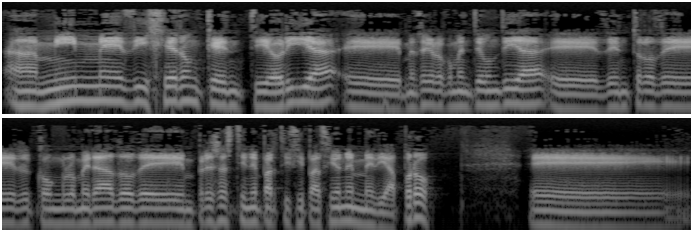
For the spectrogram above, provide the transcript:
A mí me dijeron que en teoría, eh, me parece que lo comenté un día, eh, dentro del conglomerado de empresas tiene participación en MediaPro. Eh,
